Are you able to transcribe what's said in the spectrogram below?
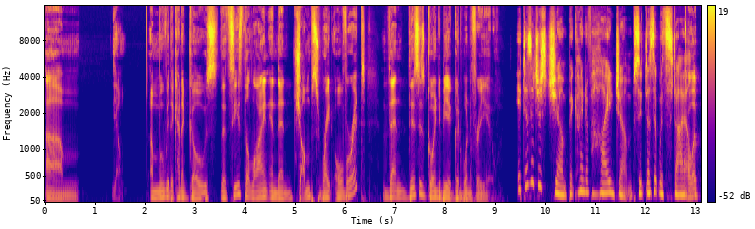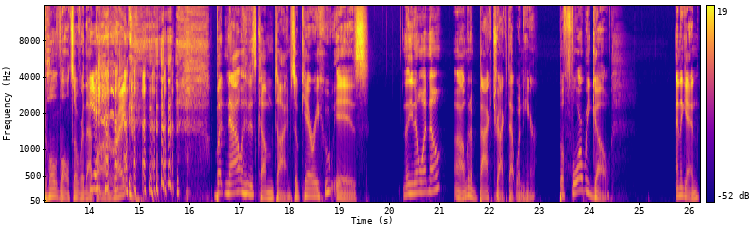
um you know a movie that kind of goes that sees the line and then jumps right over it, then this is going to be a good one for you. It doesn't just jump; it kind of high jumps. It does it with style. Oh, it pole vaults over that Yeah. bar, right? but now it has come time. So, Carrie, who is. You know what? No, Oh, I'm going to backtrack that one here. Before we go, and again,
